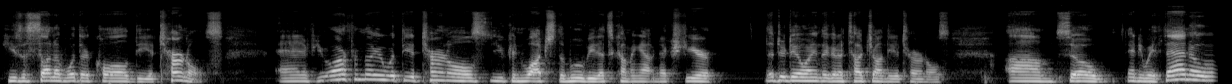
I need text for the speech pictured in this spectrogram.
he's a son of what they're called the Eternals. And if you are familiar with the Eternals, you can watch the movie that's coming out next year that they're doing. They're going to touch on the Eternals. Um, so anyway, Thanos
